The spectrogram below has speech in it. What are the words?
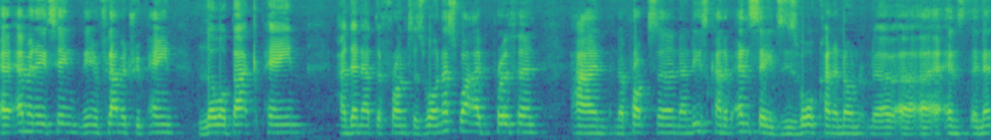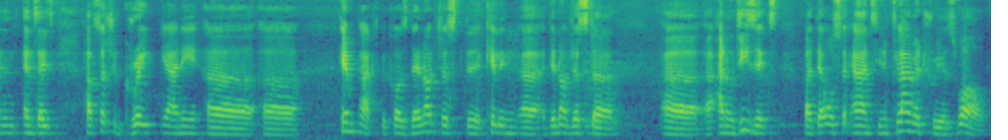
uh, emanating the inflammatory pain, lower back pain, and then at the front as well. And that's why ibuprofen and naproxen and these kind of NSAIDs, these all kind of known uh, uh, NSAIDs have such a great yani, uh, uh, impact because they're not just uh, killing, uh, they're not just analgesics, but they're also anti-inflammatory as well.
